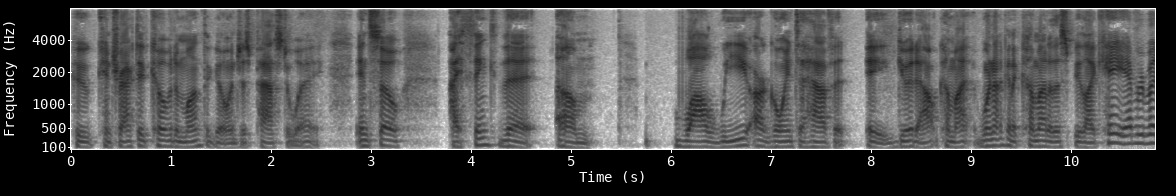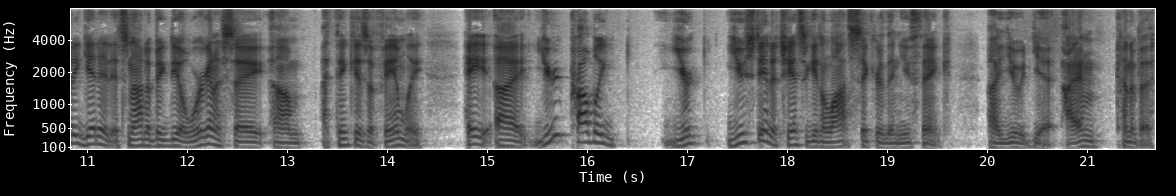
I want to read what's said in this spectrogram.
who contracted COVID a month ago and just passed away. And so I think that um, while we are going to have a, a good outcome, I, we're not going to come out of this be like, hey, everybody get it. It's not a big deal. We're going to say, um, I think as a family, hey, uh, you're probably, you're, you stand a chance of getting a lot sicker than you think uh, you would get. I am kind of a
